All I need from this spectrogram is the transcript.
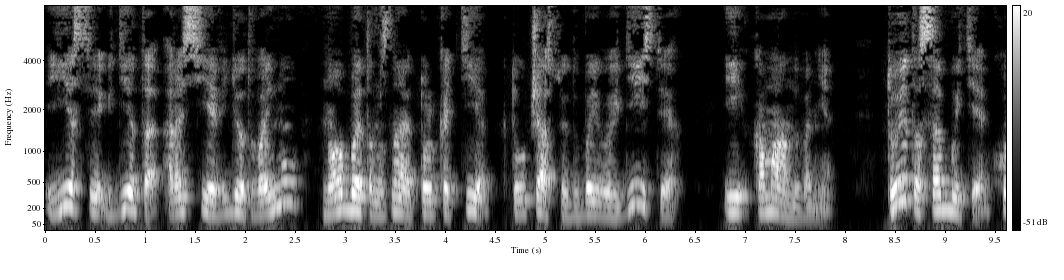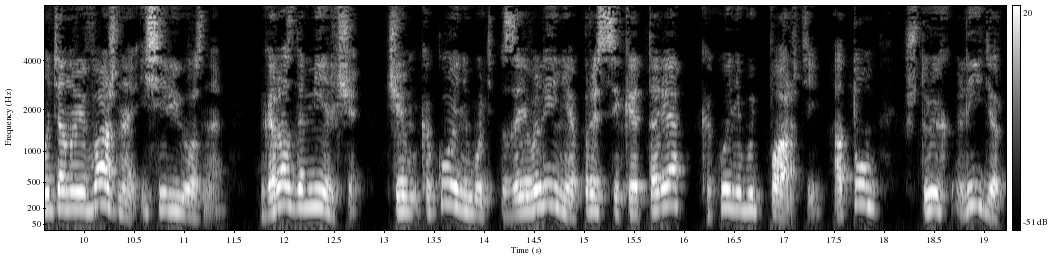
Если где-то Россия ведет войну, но об этом знают только те, кто участвует в боевых действиях и командование, то это событие, хоть оно и важное и серьезное, гораздо мельче, чем какое-нибудь заявление пресс-секретаря какой-нибудь партии о том, что их лидер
